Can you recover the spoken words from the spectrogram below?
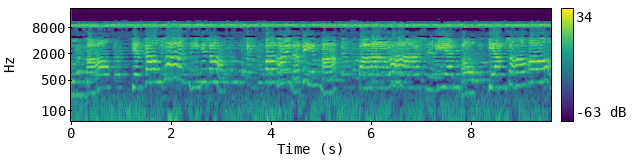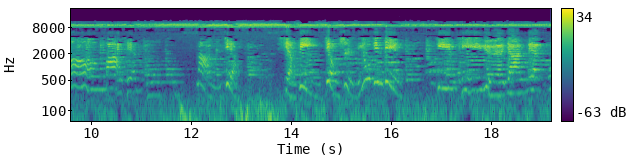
高君宝见高山以上发来了兵马，巴啦啦是连头江上。那女将想必就是刘金定，惊起月眼脸，不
